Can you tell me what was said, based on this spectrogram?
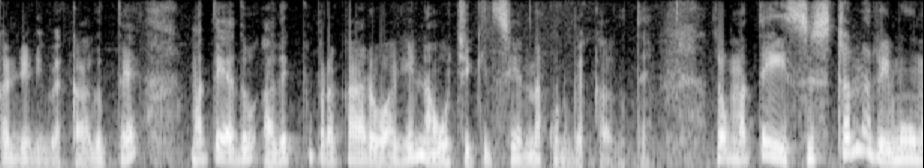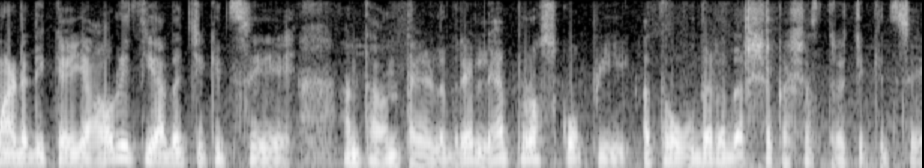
ಕಂಡುಹಿಡಿಬೇಕಾಗುತ್ತೆ. ಮತ್ತು ಅದು ಅದಕ್ಕೆ ಪ್ರಕಾರವಾಗಿ ನಾವು ಚಿಕಿತ್ಸೆಯನ್ನು ಕೊಡಬೇಕಾಗುತ್ತೆ. ಸೊ ಮತ್ತು ಈ ಸಿಸ್ಟನ್ನು ರಿಮೂವ್ ಮಾಡೋದಕ್ಕೆ ಯಾವ ರೀತಿಯಾದ ಚಿಕಿತ್ಸೆ ಅಂತ ಅಂತ ಹೇಳಿದ್ರೆ ಲ್ಯಾಪ್ರೋಸ್ಕೋಪಿ ಅಥವಾ ಉದರದರ್ಶಕ ಶಸ್ತ್ರಚಿಕಿತ್ಸೆ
